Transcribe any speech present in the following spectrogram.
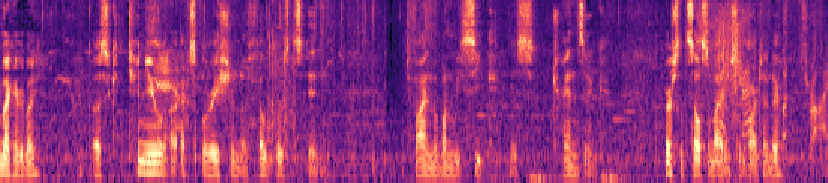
back, everybody. Let us continue our exploration of Feldepost's Inn. To find the one we seek, this Tranzig. First, let's sell some items to the bartender. Try.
